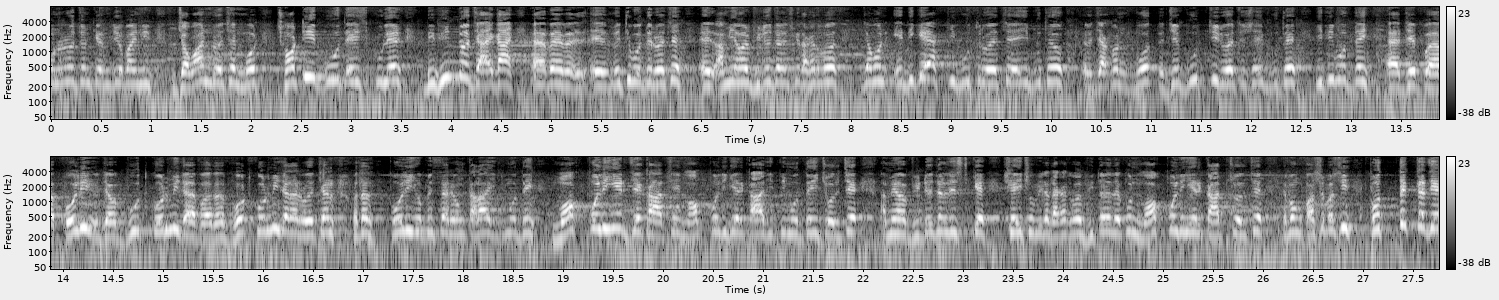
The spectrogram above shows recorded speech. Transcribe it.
পনেরো জন কেন্দ্রীয় বাহিনীর জওয়ান রয়েছেন মোট ছটি বুথ এই স্কুলের বিভিন্ন জায়গায় ইতিমধ্যে রয়েছে। আমি আমার ভিডিও জার্নালিস্টকে দেখাতে বলব। যেমন এদিকে একটি বুথ রয়েছে, এই বুথেও যখন ভোট যে বুথটি রয়েছে সেই বুথে ইতিমধ্যেই যে পোলিং বুথ কর্মী যারা ভোট কর্মী যারা রয়েছেন, অর্থাৎ পোলিং অফিসার এবং তারা ইতিমধ্যেই মক পোলিং এর যে কাজ, সেই মক পোলিং এর কাজ ইতিমধ্যেই চলছে। আমি আমার ভিডিও জার্নালিস্টকে সেই ছবিটা দেখাতে পারব ভিতরে দেখুন মক পোলিং এর কাজ চলছে এবং পাশাপাশি প্রত্যেকটা যে,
